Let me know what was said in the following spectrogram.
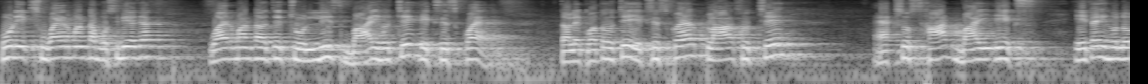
four X ওয়াইয়ের মানটা বসিয়ে দেওয়া যাক। ওয়াইয়ের মানটা হচ্ছে চল্লিশ বাই হচ্ছে এক্স স্কোয়ার তাহলে কত হচ্ছে? এক্স স্কোয়ার প্লাস হচ্ছে একশো ষাট বাই এক্স এটাই হলো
